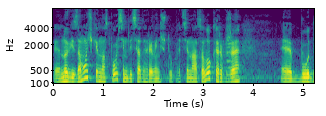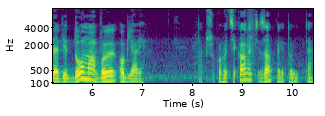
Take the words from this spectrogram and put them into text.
Е, Нові замочки в нас по 70 гривень штука. Ціна за локер вже е, буде відома в об'яві. Так що, кого цікавить, запитуйте.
